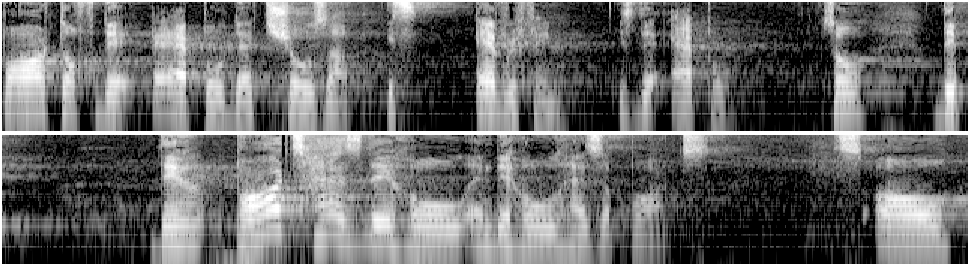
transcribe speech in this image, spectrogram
part of the apple that shows up. It's everything. It's the apple. So the, the part has the whole, and the whole has a part. It's all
